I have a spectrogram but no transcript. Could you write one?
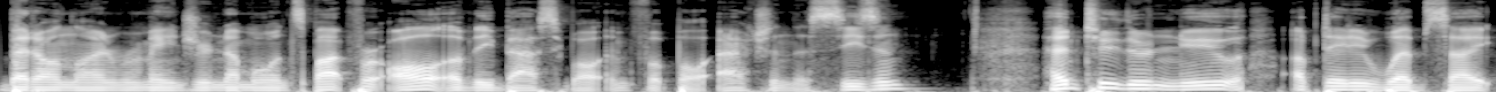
BetOnline remains your number one spot for all of the basketball and football action this season. Head to their new updated website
